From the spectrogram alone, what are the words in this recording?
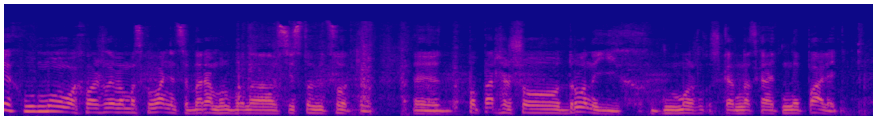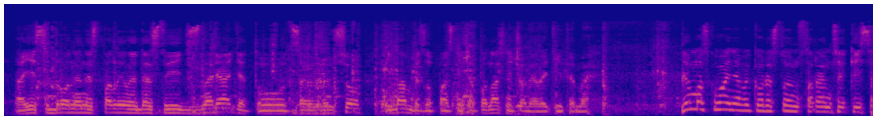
Таких умовах важливе маскування це беремо грубо на всі 100%. Е, По-перше, що дрони їх, можна сказати, не палять. А якщо дрони не спалили, де стоїть знаряддя, то це вже все, і нам безпечніше, по нас нічого не летітиме. Для маскування використовуємо, стараємося якийсь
